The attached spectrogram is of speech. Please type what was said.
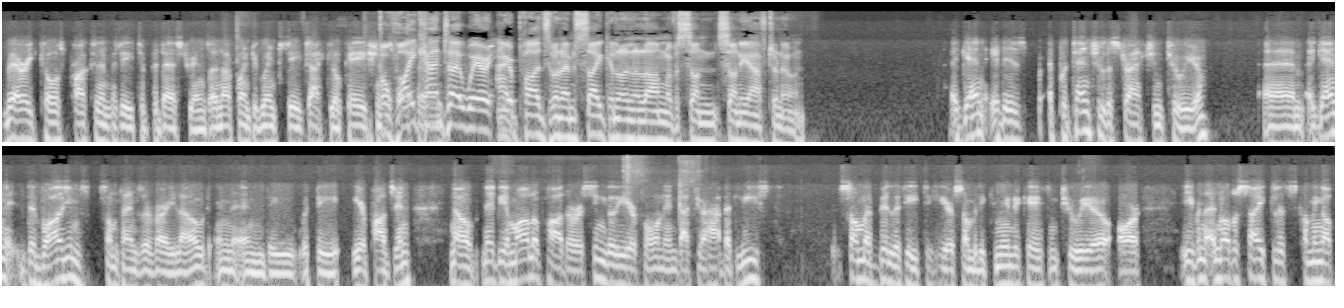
very close proximity to pedestrians. I'm not going to go into the exact location. But why can't I wear earpods when I'm cycling along of a sun, sunny afternoon? Again, it is a potential distraction to you. Um, again, the volumes sometimes are very loud in, in the with the earpods in. Now, maybe a monopod or a single earphone in that you have at least some ability to hear somebody communicating to you, or even another cyclist coming up.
